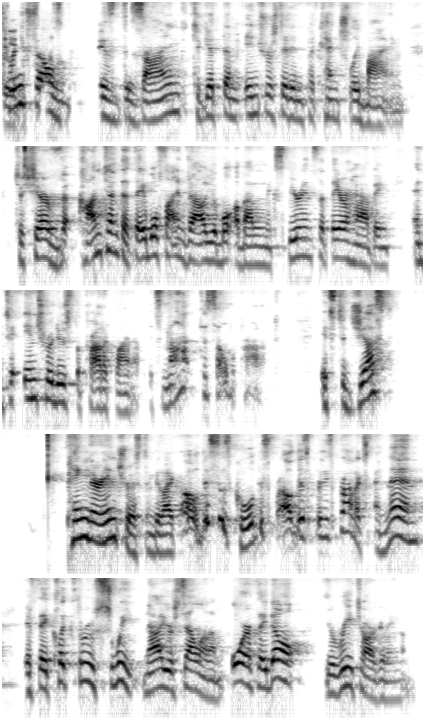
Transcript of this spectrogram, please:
pre-sales is designed to get them interested in potentially buying, to share content that they will find valuable about an experience that they are having, and to introduce the product lineup. It's not to sell the product. It's to just ping their interest and be like, oh, this is cool, this, oh, this, these products. And then if they click through, sweet, now you're selling them. Or if they don't, you're retargeting them.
